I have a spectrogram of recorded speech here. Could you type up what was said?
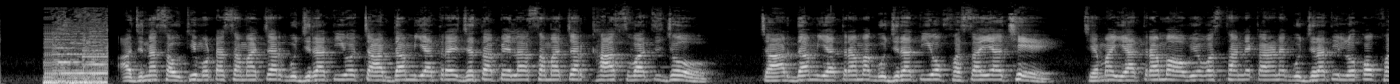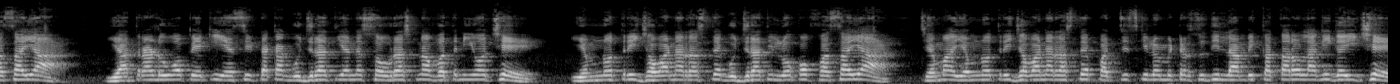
આજના સૌથી મોટા સમાચાર, ગુજરાતીઓ ચારધામ યાત્રાએ જતા પહેલા સમાચાર ખાસ વાંચજો. ચારધામ યાત્રામાં ગુજરાતીઓ ફસાયા છે. જેમાં યાત્રામાં અવ્યવસ્થાને કારણે ગુજરાતી લોકો ફસાયા. યાત્રાળુઓ પૈકી એંસી ટકા ગુજરાતી અને સૌરાષ્ટ્રના વતનીઓ છે. યમનોત્રી જવાના રસ્તે ગુજરાતી લોકો ફસાયા, જેમાં યમનોત્રી જવાના રસ્તે પચીસ કિલોમીટર સુધી લાંબી કતારો લાગી ગઈ છે.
